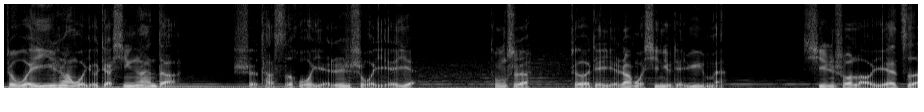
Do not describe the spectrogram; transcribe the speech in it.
这唯一让我有点心安的是，他似乎也认识我爷爷。同时，这点也让我心里有点郁闷，心说老爷子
